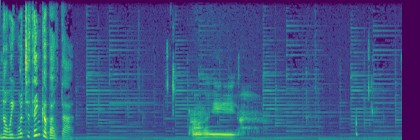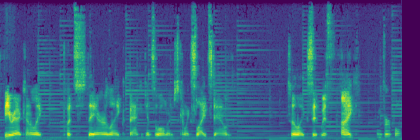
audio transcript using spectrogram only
knowing what to think about that. I. Theorak kind of like puts their like back against the wall and then just kind of like slides down to like sit with Ayg and Verpal.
